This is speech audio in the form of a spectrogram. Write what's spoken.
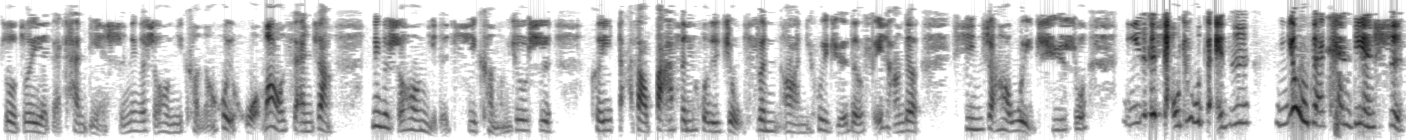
做作业在看电视，那个时候你可能会火冒三丈，那个时候你的气可能就是可以达到八分或者九分啊，你会觉得非常的心伤和委屈，说你这个小兔崽子，你又在看电视，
